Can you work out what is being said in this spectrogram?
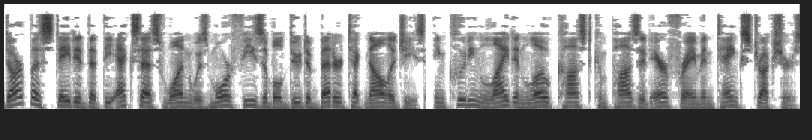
DARPA stated that the XS-1 was more feasible due to better technologies, including light and low-cost composite airframe and tank structures,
